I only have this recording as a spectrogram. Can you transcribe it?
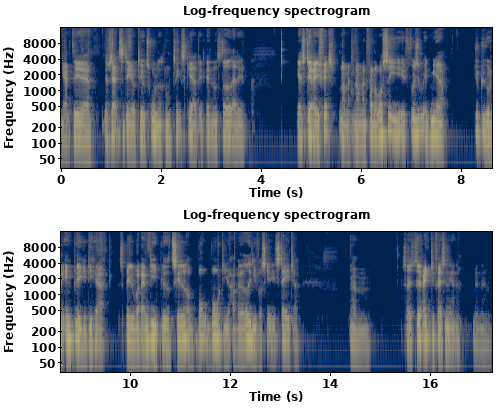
Ja, det er, jeg synes altid, det er jo det er utroligt, at nogle ting sker. Det, et eller andet sted er det, jeg synes, det er rigtig fedt, når man, når man får lov at se et, ligesom et mere dybdegående indblik i de her spil, hvordan de er blevet til, og hvor, hvor de har været i de forskellige stadier. Um, så jeg synes, det er rigtig fascinerende. Men, um,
